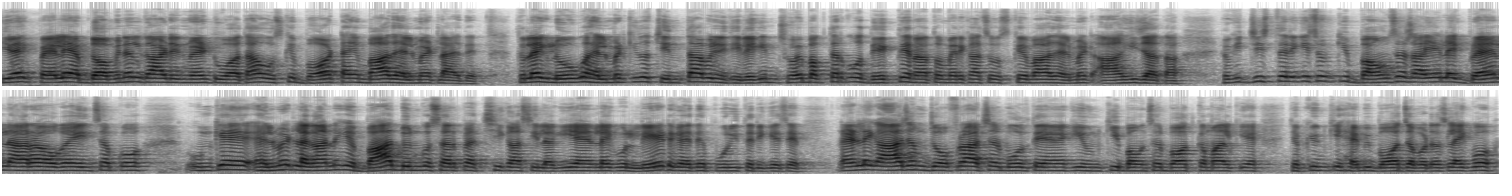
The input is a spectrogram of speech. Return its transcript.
कि लाइक पहले एबडोमिनल गार्ड इन्वेंट हुआ था, उसके बहुत टाइम बाद हेलमेट लाए थे। तो लाइक लोगों को हेलमेट की तो चिंता भी नहीं थी, लेकिन शोएब अख्तर को देखते ना तो मेरे ख्याल से उसके बाद हेलमेट आ ही जाता। क्योंकि जिस तरीके से उनकी बाउंसर्स आई है लाइक ब्रैन लारा हो गए, इन सबको, उनके हेलमेट लगाने के बाद भी उनको सर पर अच्छी खासी लगी एंड लाइक वो लेट गए थे पूरी तरीके से। एंड लाइक आज हम जोफ्रा आर्चर बोलते हैं कि उनकी बाउंसर बहुत कमाल की है, जबकि उनकी है भी बहुत ज़बरदस्त लाइक वो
